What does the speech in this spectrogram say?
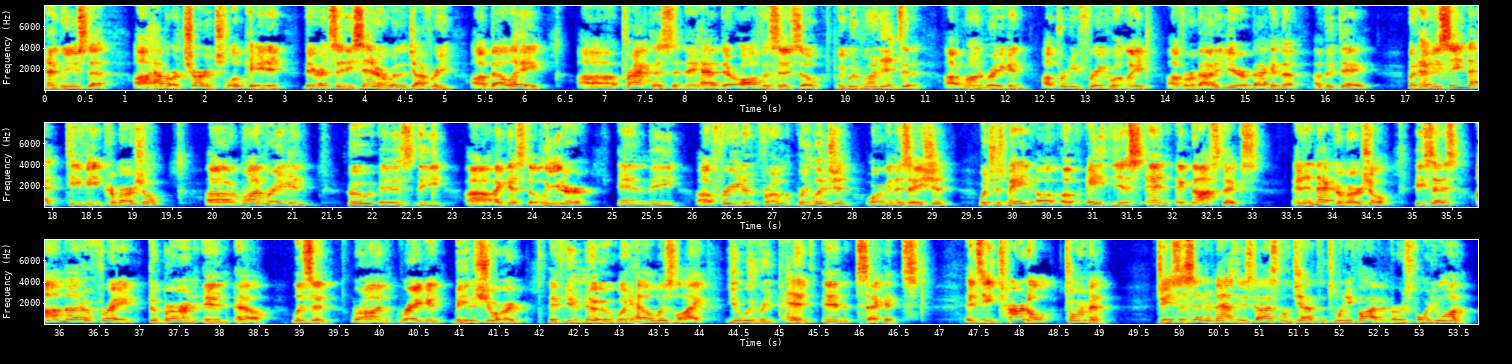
And we used to uh, have our church located there at City Center where the Joffrey uh, Ballet uh, practiced and they had their offices. So we would run into uh, Ron Reagan uh, pretty frequently uh, for about a year back in the of the day. But have you seen that TV commercial? Ron Reagan, who is the I guess the leader in the Freedom from Religion organization, which is made up of atheists and agnostics. And in that commercial, he says, I'm not afraid to burn in hell. Listen, Ron Reagan, be assured if you knew what hell was like, you would repent in seconds. It's eternal torment. Jesus said in Matthew's Gospel in chapter 25 and verse 41,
